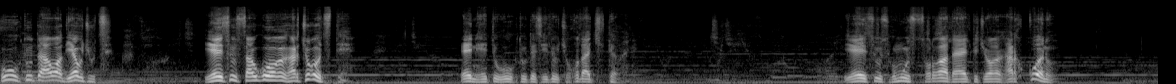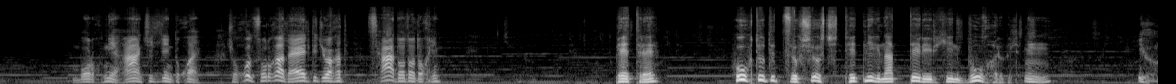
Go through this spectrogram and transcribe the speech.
Хүүхдүүд аваад явж үз. Есүс завгүй байгааг харж байгаа үстэй. Энэ хэдэн хүүхдүүдээс илүү чухал ажилтай байна. Есүс хүмүүс сургаал айлдаж байгааг харахгүй байна уу? Бурхны хаанчлалын тухай чухал сургаал айлдаж байхад саад болоод авах юм. Петрэ хүүхдүүдэд зөвшөөрч тэднийг над дээр ирэхийг бүү хоригл. Юу?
